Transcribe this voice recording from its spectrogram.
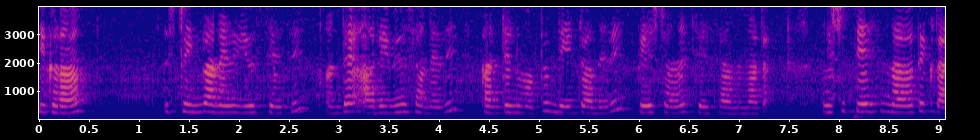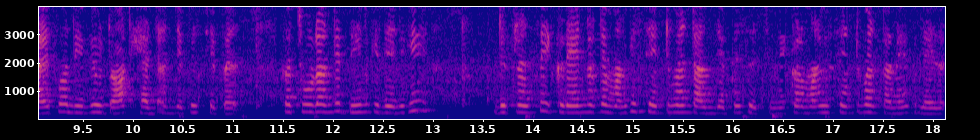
ఇక్కడ స్ట్రింగ్ అనేది యూస్ చేసి అంటే ఆ రివ్యూస్ అనేది కంటెంట్ మొత్తం దీంట్లో అనేది పేస్ట్ అనేది చేశాను అనమాట నెక్స్ట్ చేసిన తర్వాత ఇక్కడ ఐఫోన్ రివ్యూ డాట్ హెడ్ అని చెప్పేసి చెప్పాను. ఇక్కడ చూడండి దీనికి దీనికి డిఫరెన్స్ ఇక్కడ ఏంటంటే మనకి సెంటిమెంట్ అని చెప్పేసి వచ్చింది. ఇక్కడ మనకి సెంటిమెంట్ అనేది లేదు.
